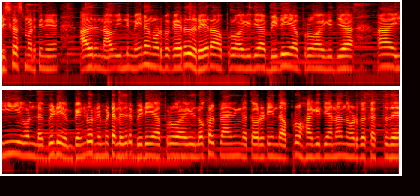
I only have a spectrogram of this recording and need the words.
ಡಿಸ್ಕಸ್ ಮಾಡ್ತೀನಿ. ಆದರೆ ನಾವು ಇಲ್ಲಿ ಮೇಯ್ನಾಗಿ ನೋಡಬೇಕಾಗಿರೋದು ರೇರಾ ಅಪ್ರೂವ್ ಆಗಿದೆಯಾ ಬಿ ಡಿ ಅಪ್ರೂವ್ ಆಗಿದೆಯಾ? ಈ ಒಂದು ಬಿ ಡಿ ಬೆಂಗಳೂರು ಲಿಮಿಟಲ್ಲಿದ್ದರೆ ಬಿ ಡಿ ಎ ಅಪ್ರೂವ್ ಆಗಿದೆ ಲೋಕಲ್ ಪ್ಲಾನಿಂಗ್ ಅಥಾರಿಟಿಯಿಂದ ಅಪ್ರೂವ್ ಆಗಿದೆಯಾ ಅನ್ನೋದು ನೋಡಬೇಕಾಗ್ತದೆ.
